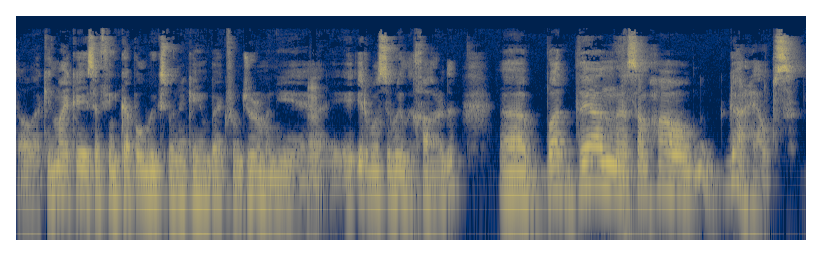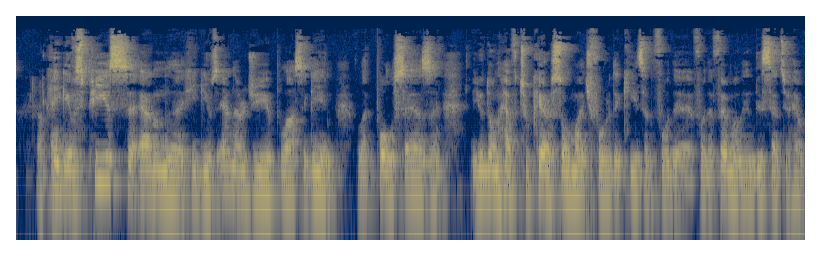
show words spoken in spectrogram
Like in my case, I think a couple weeks when I came back from Germany, uh, it, it was really hard. Uh, but then uh, somehow God helps. Okay. He gives peace and uh, he gives energy. Plus, again, like Paul says, you don't have to care so much for the kids and for the for the family. In this sense, you have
